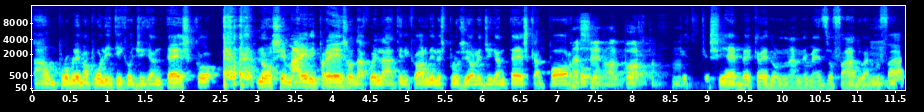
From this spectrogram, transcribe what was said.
ha un problema politico gigantesco, non si è mai ripreso da quella, ti ricordi l'esplosione gigantesca al porto, eh sì, al porto. Mm. Che, che, si ebbe credo un anno e mezzo fa, due anni mm. fa,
